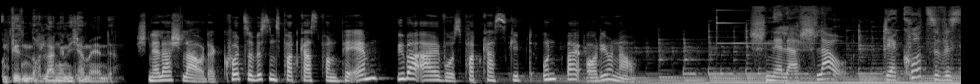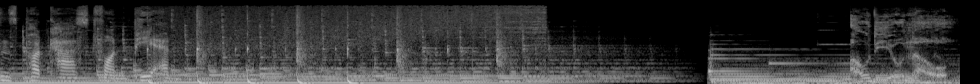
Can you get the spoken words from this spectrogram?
Und wir sind noch lange nicht am Ende. Schneller Schlau, der kurze Wissenspodcast von PM, überall, wo es Podcasts gibt und bei Audio Now. Schneller Schlau, der kurze Wissenspodcast von PM. Audio Now.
